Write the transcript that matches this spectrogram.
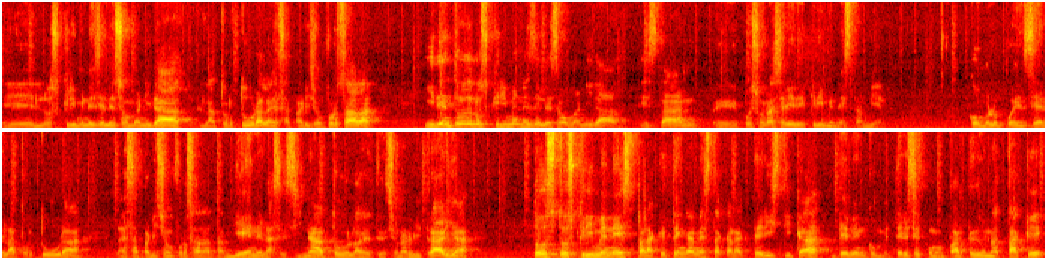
eh, los crímenes de lesa humanidad, la tortura, la desaparición forzada, y dentro de los crímenes de lesa humanidad están eh, pues una serie de crímenes también, como lo pueden ser la tortura, la desaparición forzada también, el asesinato, la detención arbitraria. Todos estos crímenes, para que tengan esta característica, deben cometerse como parte de un ataque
